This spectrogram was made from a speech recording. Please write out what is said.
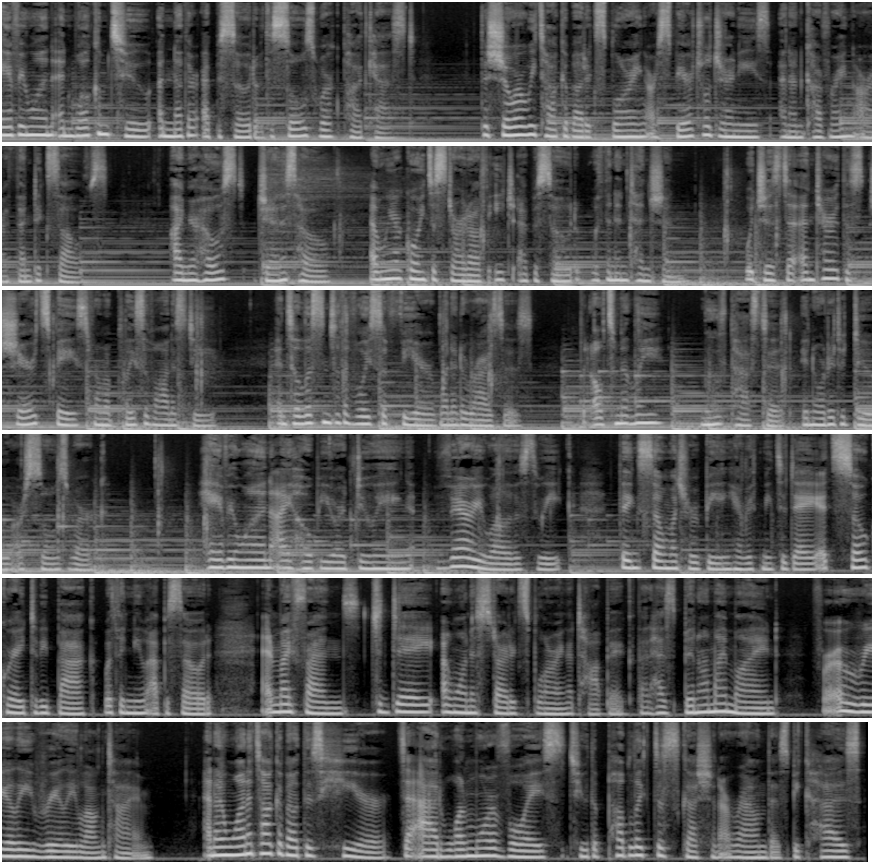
Hey everyone, and welcome to another episode of the Soul's Work podcast, the show where we talk about exploring our spiritual journeys and uncovering our authentic selves. I'm your host, Janice Ho, and we are going to start off each episode with an intention, which is to enter this shared space from a place of honesty and to listen to the voice of fear when it arises, but ultimately move past it in order to do our soul's work. Hey everyone, I hope you are doing very well this week. Thanks so much for being here with me today. It's so great to be back with a new episode. And my friends, today I want to start exploring a topic that has been on my mind for a really, really long time. And I want to talk about this here to add one more voice to the public discussion around this because,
